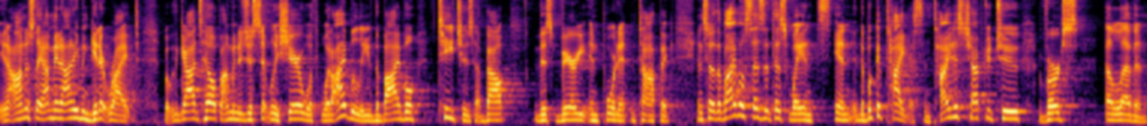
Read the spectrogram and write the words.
And honestly, I may not even get it right, but with God's help, I'm going to just simply share with what I believe the Bible teaches about this very important topic. And so the Bible says it this way in, in the book of Titus, in Titus chapter 2, verse 11.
